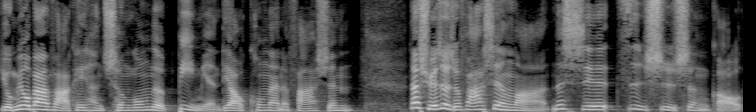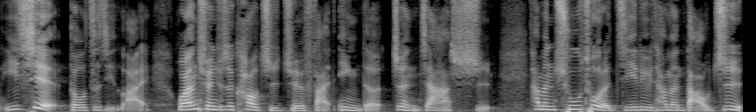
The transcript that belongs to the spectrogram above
有没有办法可以很成功的避免掉空难的发生。那学者就发现了，那些自视甚高、一切都自己来，完全就是靠直觉反应的正驾驶，他们出错的几率，他们导致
